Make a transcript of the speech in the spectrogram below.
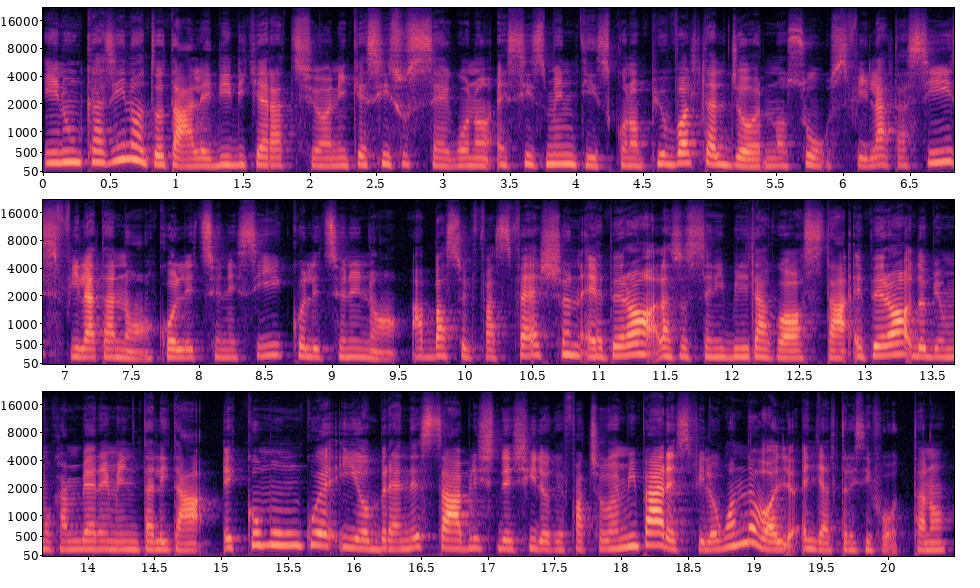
In un casino totale di dichiarazioni che si susseguono e si smentiscono più volte al giorno su sfilata sì, sfilata no, collezione sì, collezione no, abbasso il fast fashion e però la sostenibilità costa e però dobbiamo cambiare mentalità e comunque io brand established decido che faccio come mi pare, sfilo quando voglio e gli altri si fottano.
